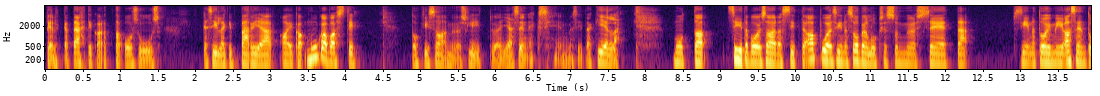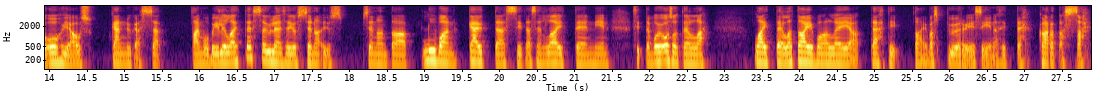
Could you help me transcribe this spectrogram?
pelkkä tähtikarttaosuus ja silläkin pärjää aika mukavasti. Toki saa myös liittyä jäseneksi, emme sitä kiellä. Mutta siitä voi saada sitten apua. Siinä sovelluksessa on myös se, että siinä toimii asentoohjaus kännykässä tai mobiililaitteessa yleensä, jos sen, jos sen antaa luvan käyttää sitä sen laitteen, niin sitten voi osoitella laitteella taivaalle ja tähti taivas pyörii siinä sitten kartassa –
